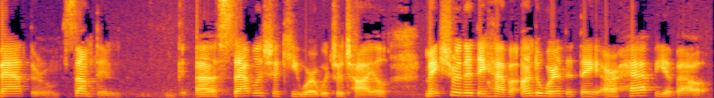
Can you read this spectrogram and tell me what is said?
bathroom, something, establish a keyword with your child. Make sure that they have an underwear that they are happy about.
